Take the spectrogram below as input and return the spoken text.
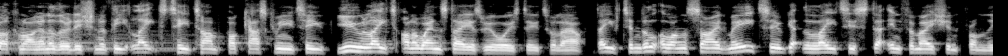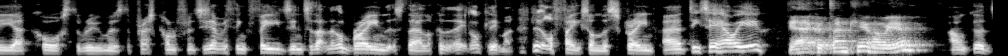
Welcome along another edition of the Late Tee Time podcast community. You late on a Wednesday, as we always do, to allow Dave Tindall alongside me to get the latest uh, information from the uh, course, the rumours, the press conferences. Everything feeds into that little brain that's there. Look at it, look at him, little face on the screen. Uh, DT, how are you? Yeah, good. Thank you. How are you? I'm good.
